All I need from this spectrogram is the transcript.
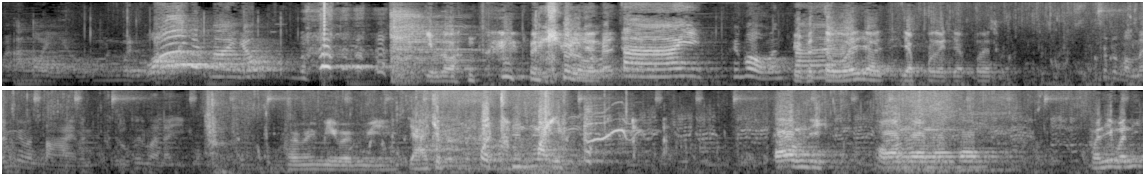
มันอร่อยอะมันเหมือนว้าวมันมาอี กแล้วกิมลงกิมลงไม่ตายไม่บอกมันปิดตายประตูไว้อย่าอย่าเปิดอย่าเปิดสรุปมันไม่มีมันตายมันลุกขึ้นมาได้อีกไม่ไม่มีไม่มีอย่าจะเปิดทำไมอ้อมดิอ้อมมองมองมองมานี่มานี่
